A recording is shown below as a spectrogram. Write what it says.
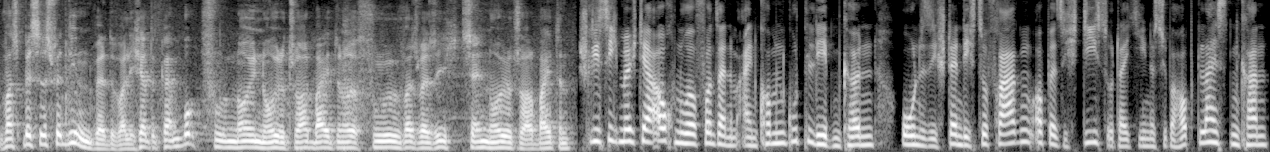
was Besseres verdienen werde, weil ich hatte keinen Bock, für 9 Euro zu arbeiten oder für, was weiß ich, 10 Euro zu arbeiten. Schließlich möchte er auch nur von seinem Einkommen gut leben können, ohne sich ständig zu fragen, ob er sich dies oder jenes überhaupt leisten kann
